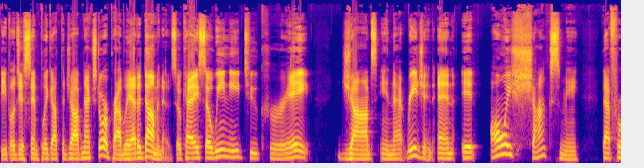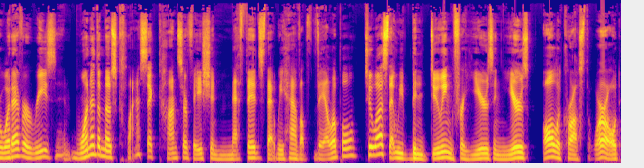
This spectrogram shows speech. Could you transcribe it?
people just simply got the job next door, probably at a Domino's. Okay. So we need to create jobs in that region. And it always shocks me that for whatever reason, one of the most classic conservation methods that we have available to us that we've been doing for years and years all across the world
